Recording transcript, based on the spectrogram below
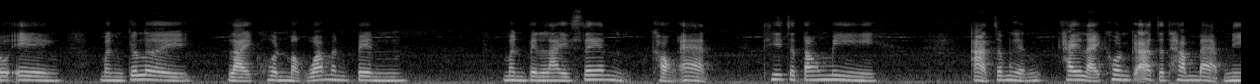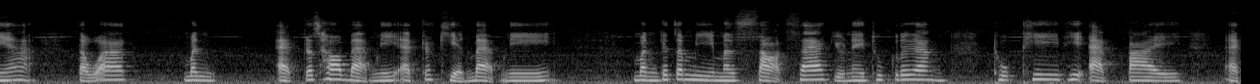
ตัวเอง มันก็เลยหลายคนบอกว่ามันเป็น มันเป็นลายเส้นของแอดที่จะต้องมี อาจจะเหมือนใครหลายคนก็อาจจะทำแบบนี้ แต่ว่ามันแอดก็ชอบแบบนี้ แอดก็เขียนแบบนี้ มันก็จะมีมาสอดแทรกอยู่ในทุกเรื่อง ทุกที่ที่แอดไป แอด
